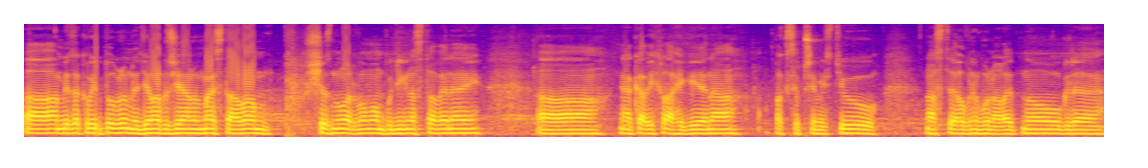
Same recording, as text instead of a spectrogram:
a mi takový problém nedělá, protože já normálně stávám 6.02, mám budík nastavený a nějaká rychlá hygiena. A pak se přemístuju na stého nebo na letnou, kde,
